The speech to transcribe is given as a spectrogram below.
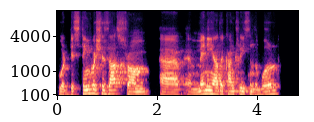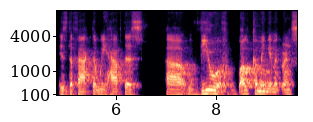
what distinguishes us from uh, many other countries in the world is the fact that we have this uh, view of welcoming immigrants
